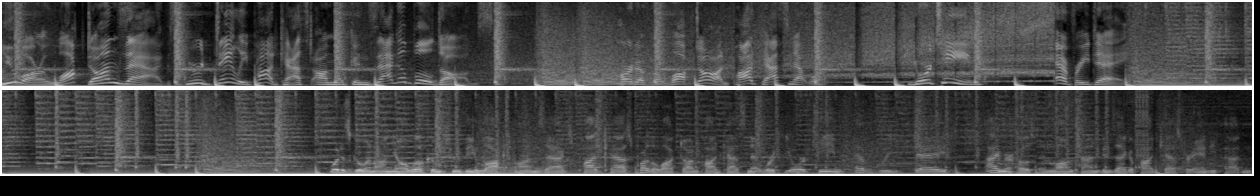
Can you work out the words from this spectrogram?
You are Locked On Zags, your daily podcast on the Gonzaga Bulldogs. Part of the Locked On Podcast Network. Your team every day. What is going on, y'all? Welcome to the Locked On Zags podcast, part of the Locked On Podcast Network, your team every day. I'm your host and longtime Gonzaga podcaster, Andy Patton,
